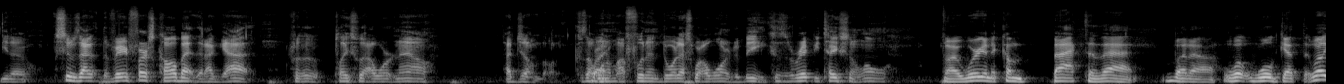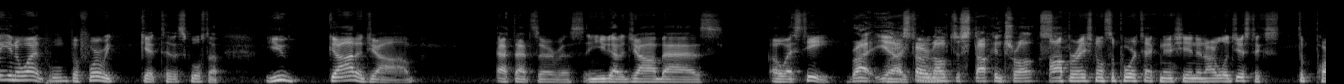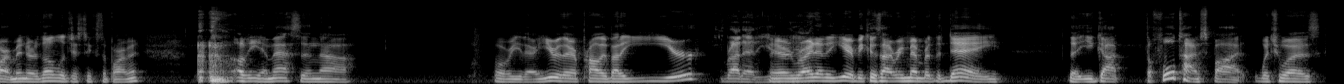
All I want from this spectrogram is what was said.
you know as soon as i the very first callback that i got for the place where i work now i jumped on it because i Right. wanted my foot in the door that's where i wanted to be because the reputation alone All right, we're gonna come back to that, but uh, we'll, we'll get the, well. You know what? Before we get to the school stuff, you got a job at that service, and you got a job as OST, right yeah i started so- off just stocking trucks operational support technician in our logistics department or the logistics department of EMS. And uh, what were you there? You were there probably about a year, right out of year. and right at a year because I remember the day that you got the full time spot, which was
